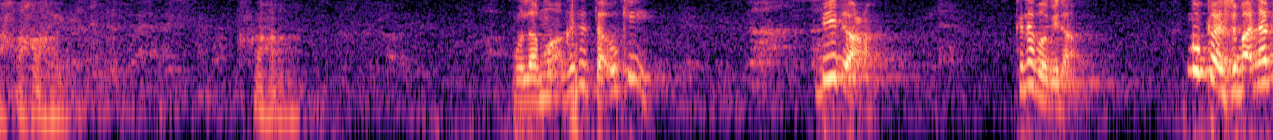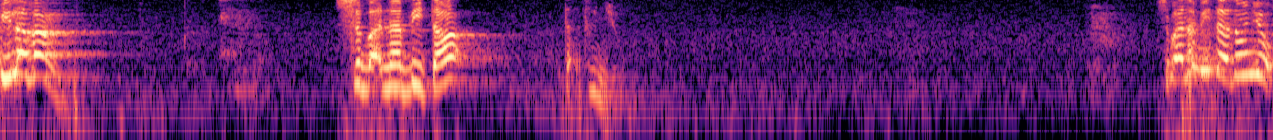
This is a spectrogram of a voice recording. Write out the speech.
Ulama kata tak okey. Bid'ah. Kenapa bid'ah? Bukan sebab Nabi larang. Sebab Nabi tak tak tunjuk. Sebab Nabi tak tunjuk.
